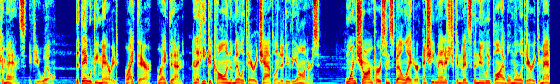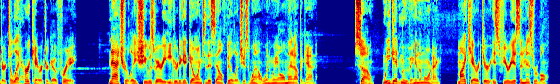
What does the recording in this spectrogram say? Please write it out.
commands, if you will that they would be married right there, right then, and that he could call in the military chaplain to do the honors. One charm person spell later, and she'd managed to convince the newly pliable military commander to let her character go free. Naturally, she was very eager to get going to this elf village as well when we all met up again. So, we get moving in the morning. My character is furious and miserable,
